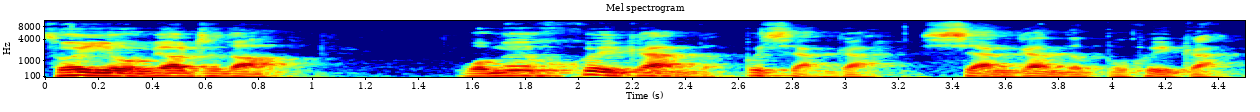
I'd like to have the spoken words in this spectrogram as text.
所以我们要知道，我们会干的不想干，想干的不会干，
